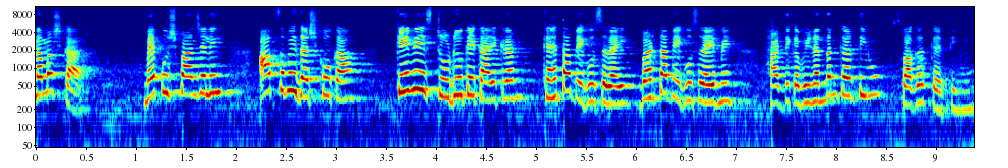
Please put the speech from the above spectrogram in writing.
नमस्कार, मैं पुष्पांजलि, आप सभी दर्शकों का केवी स्टूडियो के कार्यक्रम कहता बेगूसराय, बढ़ता बेगूसराय में हार्दिक अभिनंदन करती हूँ, स्वागत करती हूँ।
